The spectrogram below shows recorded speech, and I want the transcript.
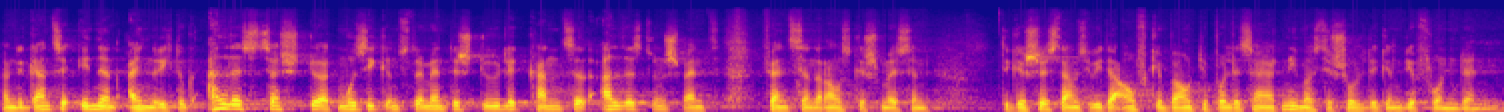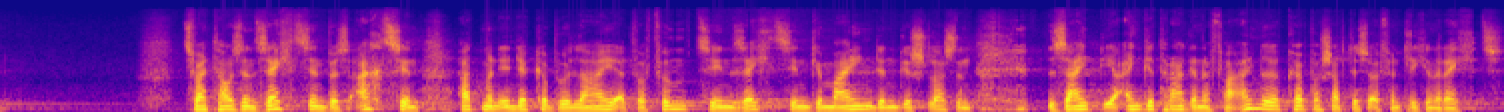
haben die ganze Inneneinrichtung, alles zerstört, Musikinstrumente, Stühle, Kanzel, alles durch Fenstern rausgeschmissen. Die Geschwister haben sie wieder aufgebaut, die Polizei hat niemals die Schuldigen gefunden. 2016 bis 2018 hat man in der Kabylei etwa 15, 16 Gemeinden geschlossen. Seid ihr eingetragener Verein oder Körperschaft des öffentlichen Rechts?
